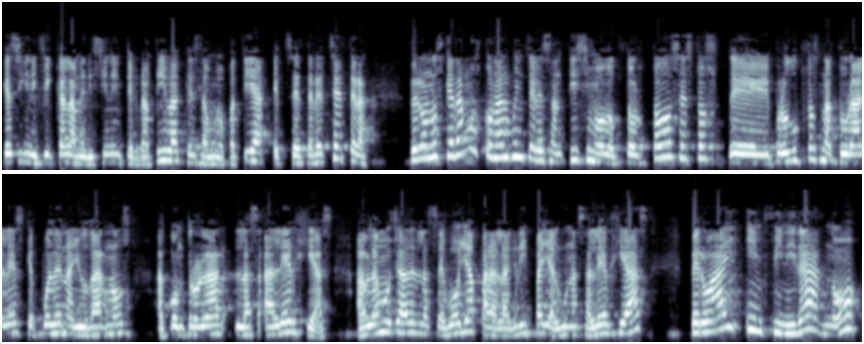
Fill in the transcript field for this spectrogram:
qué significa la medicina integrativa, qué es la homeopatía, etcétera, etcétera. Pero nos quedamos con algo interesantísimo, doctor. Todos estos eh, productos naturales que pueden ayudarnos a controlar las alergias. Hablamos ya de la cebolla para la gripa y algunas alergias, pero hay infinidad, ¿no?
